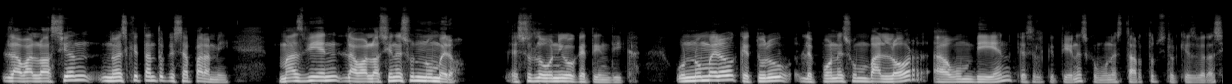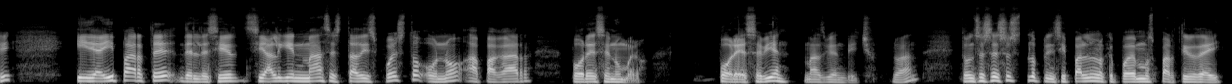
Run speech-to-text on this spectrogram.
la evaluación no es que tanto que sea para mí, más bien la evaluación es un número. Eso es lo único que te indica. Un número que tú le pones un valor a un bien, que es el que tienes, como una startup, si lo quieres ver así, y de ahí parte del decir si alguien más está dispuesto o no a pagar por ese número, por ese bien, más bien dicho. Entonces eso es lo principal en lo que podemos partir de ahí.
